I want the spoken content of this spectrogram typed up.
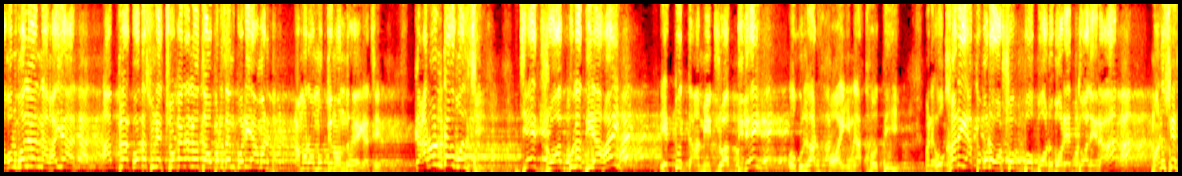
তখন বলবেন না ভাইয়া আপনার কথা শুনে চোখের আলোতে অপারেশন করিয়ে আমার আমার অমুক জন অন্ধ হয়ে গেছে। কারণটাও বলছি, যে ড্রপগুলো দেওয়া হয়, একটু দামি ড্রপ দিলেই ওগুলো আর হয় না ক্ষতি। মানে ওখানে এত বড় অসভ্য বড় বড়ের দলেরা, মানুষের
